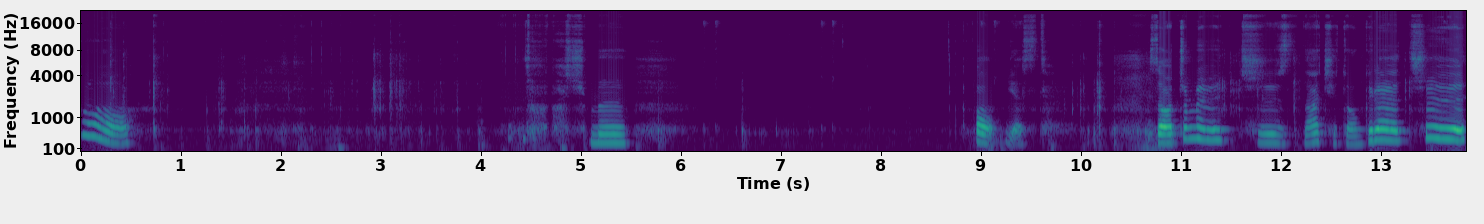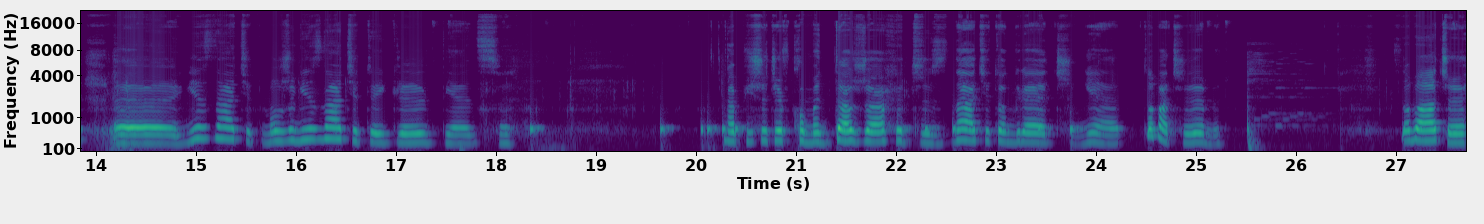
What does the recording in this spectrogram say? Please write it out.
No. Zobaczmy. O, jest. Zobaczymy, czy znacie tą grę, czy e, nie znacie, może nie znacie tej gry, więc napiszecie w komentarzach, czy znacie tą grę, czy nie. Zobaczymy. Zobaczę,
